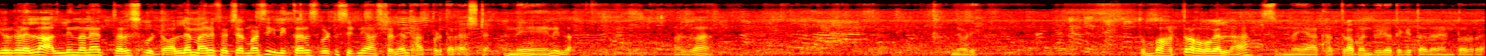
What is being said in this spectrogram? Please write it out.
ಇವ್ರುಗಳೆಲ್ಲ ಅಲ್ಲಿಂದನೇ ತರಿಸ್ಬಿಟ್ಟು, ಅಲ್ಲೇ ಮ್ಯಾನುಫ್ಯಾಕ್ಚರ್ ಮಾಡಿಸಿ ಇಲ್ಲಿಗೆ ತರಿಸ್ಬಿಟ್ಟು ಸಿಡ್ನಿ ಆಸ್ಟ್ರೇಲಿಯಾ ಅಂತ ಹಾಕ್ಬಿಡ್ತಾರೆ ಅಷ್ಟೇ. ಇನ್ನೇನಿಲ್ಲ. ಅಲ್ವಾ? ನೋಡಿ. ತುಂಬ ಹತ್ತಿರ ಹೋಗಲ್ಲ. ಸುಮ್ಮನೆ ಯಾಕೆ ಹತ್ತಿರ ಬಂದು ವೀಡಿಯೋ ತೆಗಿತಾ ಇದ್ದಾನೆ ಅಂತಂದರೆ.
